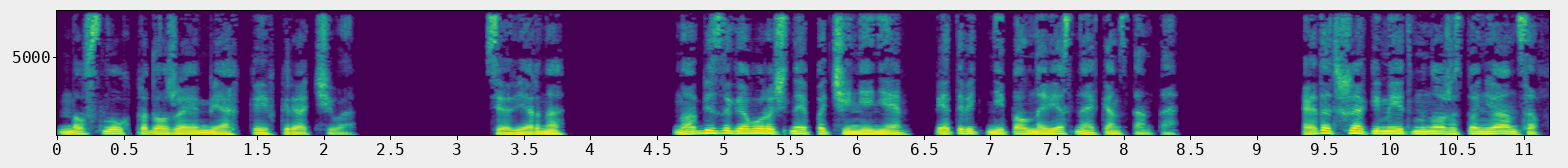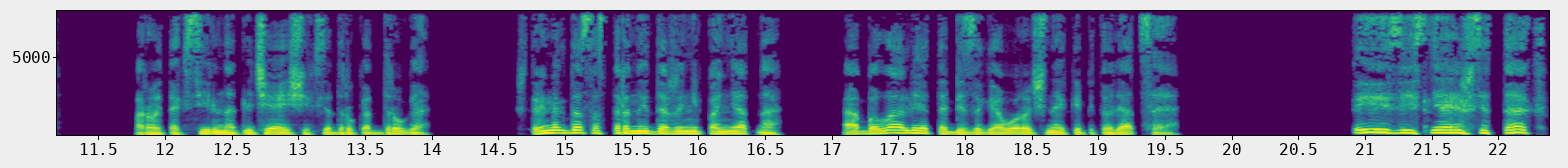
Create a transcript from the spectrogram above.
но вслух продолжаю мягко и вкрадчиво. Все верно, но безоговорочное подчинение — это ведь не полновесная константа. Этот шаг имеет множество нюансов, порой так сильно отличающихся друг от друга, что иногда со стороны даже непонятно, а была ли это безоговорочная капитуляция. «Ты изъясняешься так,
